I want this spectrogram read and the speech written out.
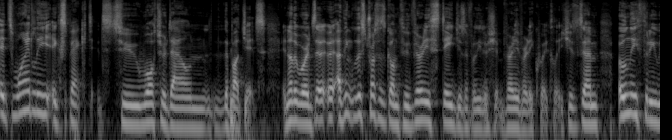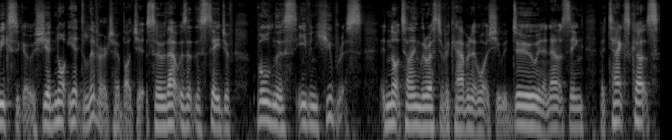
it's widely expected to water down the budget. In other words, uh, I think Liz Truss has gone through various stages of her leadership very, very quickly. She's um, only three weeks ago, she had not yet delivered her budget. So that was at the stage of boldness, even hubris, in not telling the rest of her cabinet what she would do, in announcing the tax cuts.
